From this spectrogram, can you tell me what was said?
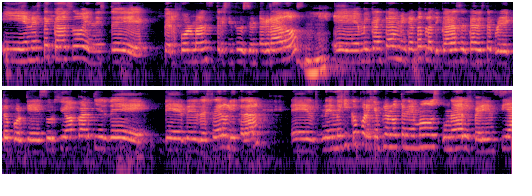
y en este caso, en este performance 360 grados. Uh -huh. eh, me, encanta, me encanta platicar acerca de este proyecto porque surgió a partir de, de desde cero literal. Eh, en México, por ejemplo, no tenemos una referencia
